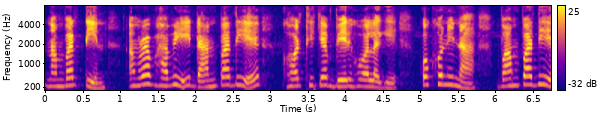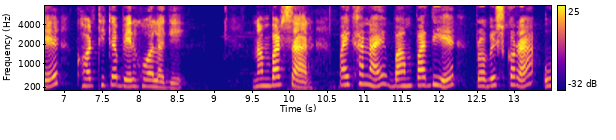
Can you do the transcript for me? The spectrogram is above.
নাম্বার তিন, আমরা ভাবি ডান পা দিয়ে ঘর থেকে বের হওয়া লাগে। কখনই না। বাম পা দিয়ে ঘর থেকে বের হওয়া লাগে। নাম্বার চার, পায়খানায় বাম পা দিয়ে প্রবেশ করা ও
